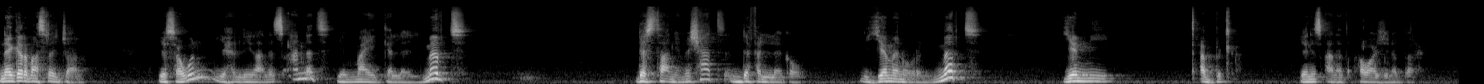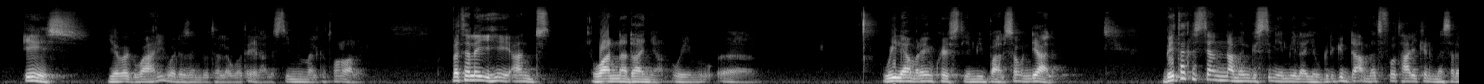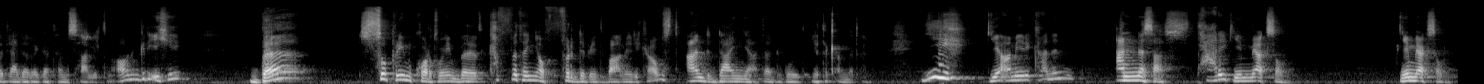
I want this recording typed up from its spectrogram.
ነገር ማስረጃ ነው። የሰውን የህሊና ነፃነት፣ የማይገለል መብት፣ ደስታን የመሻት እንደፈለገው የመኖርን መብት ጠብቅ የነፃነት አዋጅ ነበረ። ይህስ የበግ ባህሪ ወደ ዘንዶ ተለወጠ ይላል። እስቲ እንመልከት ሆኗል ወይ? በተለይ ይሄ አንድ ዋና ዳኛ ወይም ዊሊያም ሬንኩዌስት የሚባል ሰው እንዲህ አለ። ቤተ ክርስቲያንና መንግስትን የሚለየው ግድግዳ መጥፎ ታሪክን መሰረት ያደረገ ተምሳሌት ነው። አሁን እንግዲህ ይሄ በ Supreme Court ወይም በከፍተኛው ፍርድ ቤት በአሜሪካ ውስጥ አንድ ዳኛ ተደርጎ የተቀመጠ ነው። ይህ የአሜሪካንን አነሳስ ታሪክ የሚያክሰው ነው የሚያክሰው ነው።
